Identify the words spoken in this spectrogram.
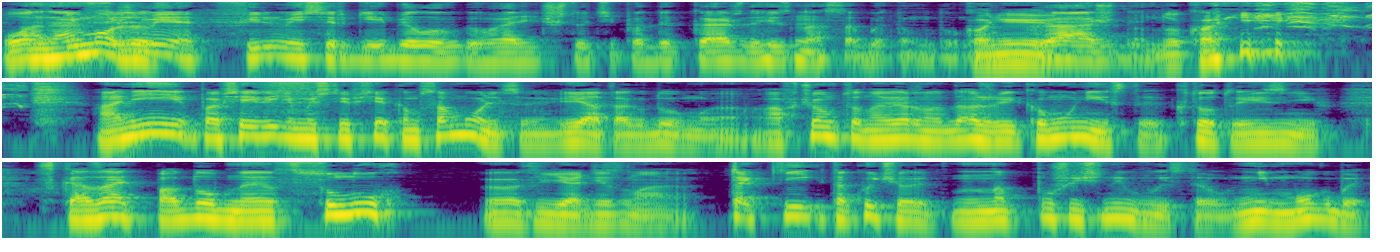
он а не в может. Фильме, в фильме Сергей Белов говорит, что типа да каждый из нас об этом думает. Конечно. Каждый. Ну, конечно. Они, по всей видимости, все комсомольцы, я так думаю, а в чем-то, наверное, даже и коммунисты, кто-то из них. Сказать подобное вслух, я не знаю. Таки, такой человек на пушечный выстрел не мог бы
